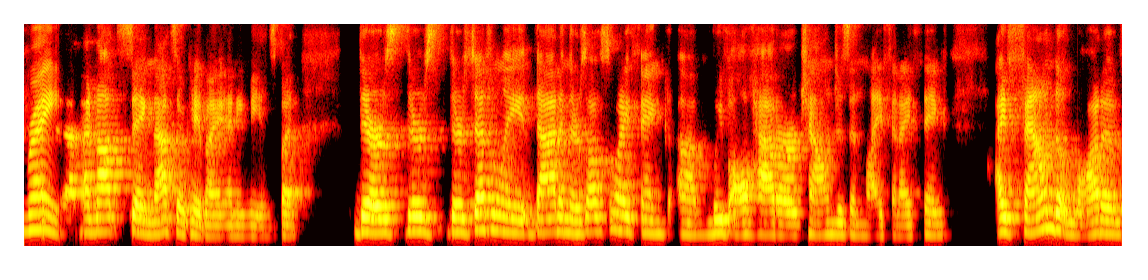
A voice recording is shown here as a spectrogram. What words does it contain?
Right. I'm not saying that's okay by any means but there's there's there's definitely that and there's also i think um, we've all had our challenges in life and i think I found a lot of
